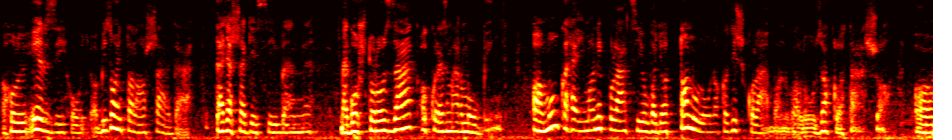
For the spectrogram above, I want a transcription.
ahol ő érzi, hogy a bizonytalanságát teljes egészében megostorozzák, akkor ez már mobbing. A munkahelyi manipuláció, vagy a tanulónak az iskolában való zaklatása, a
